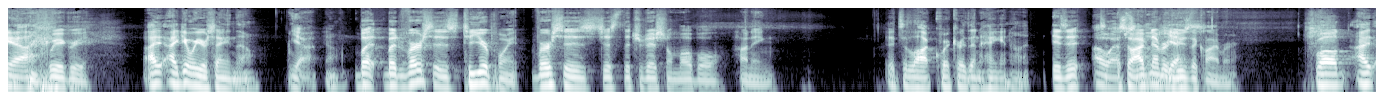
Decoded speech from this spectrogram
Yeah, we agree. I, I get what you're saying though. Yeah. But but versus to your point, versus just the traditional mobile hunting, It's a lot quicker than hang and hunt. is it? Oh, So I've never Yes. used a climber. Well, I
